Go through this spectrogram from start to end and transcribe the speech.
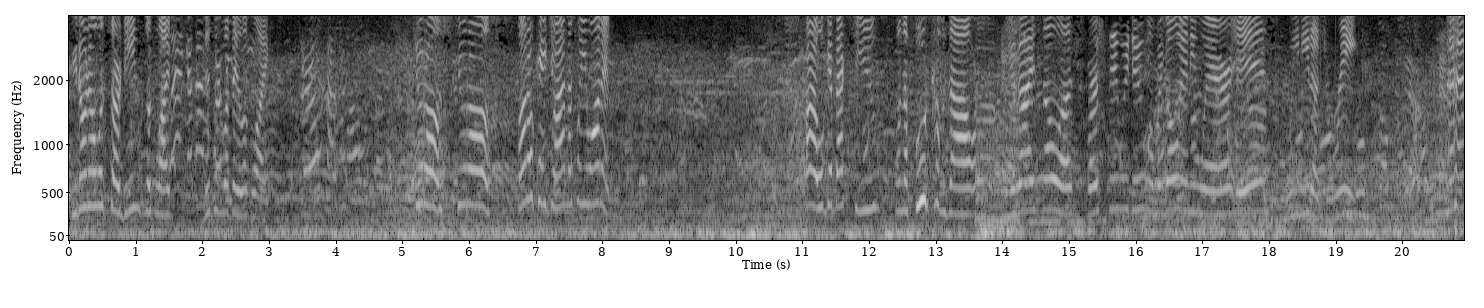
If you don't know what sardines look like, this is what they look like. Churros, churros. Fun, okay, Joanne. That's what you wanted. All right, we'll get back to you when the food comes out. You guys know us. First thing we do when we go anywhere is we need a drink.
